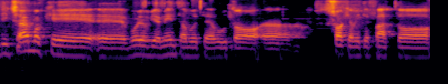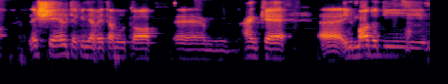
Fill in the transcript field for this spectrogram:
diciamo che eh, voi ovviamente avete avuto, eh, so che avete fatto le scelte, quindi avete avuto ehm, anche eh, il modo di,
